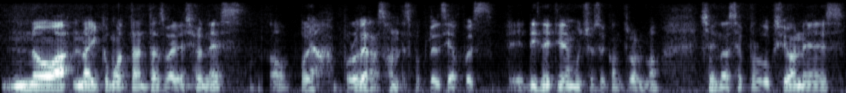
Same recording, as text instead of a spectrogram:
no, no hay como tantas variaciones, ¿no? Obvia- por obvias razones, porque les decía, pues eh, Disney tiene mucho ese control, ¿no? Sí. Cuando hace producciones,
